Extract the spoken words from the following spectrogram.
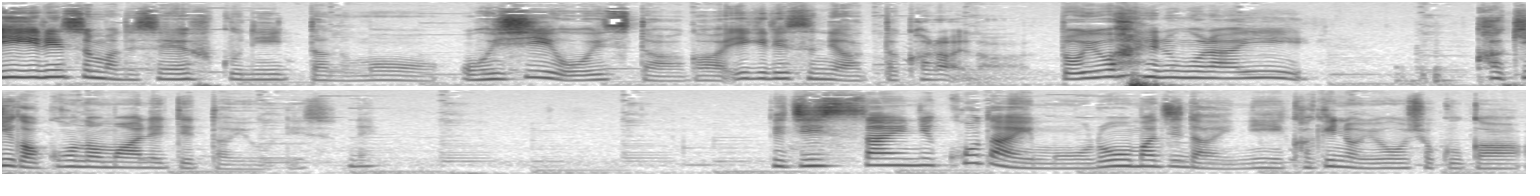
イギリスまで制服に行ったのも美味しいオイスターがイギリスにあったからだと言われるぐらい牡蠣が好まれてたようですね。で実際に古代もローマ時代に牡蠣の養殖が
